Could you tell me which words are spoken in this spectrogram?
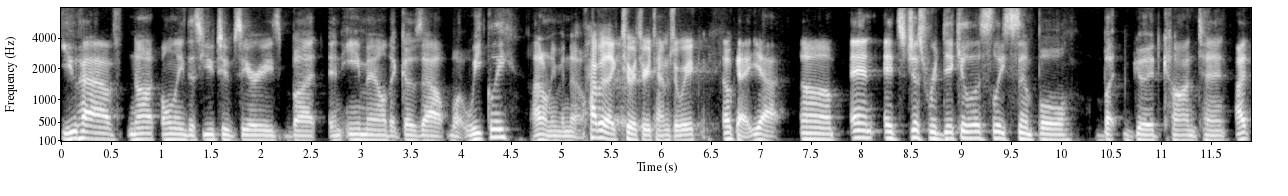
you have not only this YouTube series but an email that goes out what weekly? I don't even know. Probably like two or three times a week. Okay, yeah, um, and it's just ridiculously simple but good content. I,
